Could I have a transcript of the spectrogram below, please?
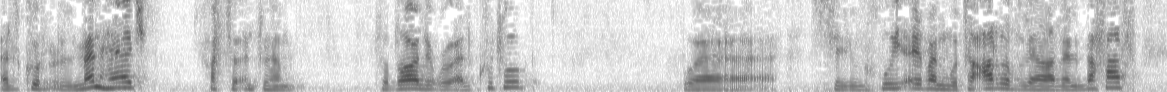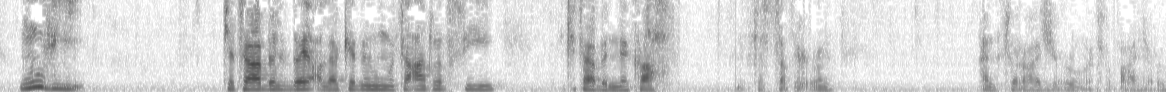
أذكر المنهج حتى أنتم تضالعوا الكتب والسيد الخوي أيضا متعرض لهذا البحث مو في كتاب البيع لكنه متعرض في كتاب النكاح. تستطيعون أن تراجعوا وتطالعوا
